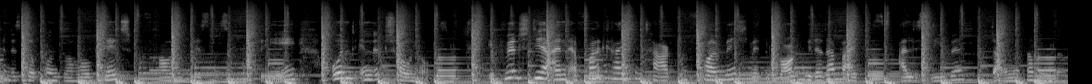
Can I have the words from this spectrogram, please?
findest du auf unserer Homepage frauenbusiness.de und in den Show Notes. Ich wünsche dir einen erfolgreichen Tag und freue mich, wenn du morgen wieder dabei bist. Alles Liebe, deine Ramona.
